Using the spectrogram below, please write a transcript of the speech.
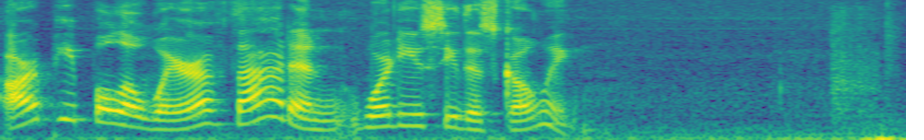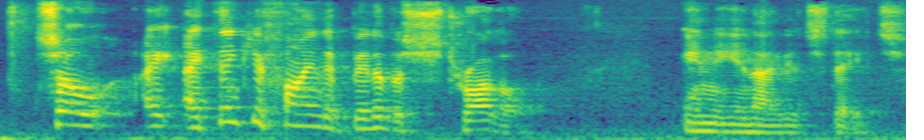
are people aware of that, and where do you see this going? So I, I, think you find a bit of a struggle in the United States.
